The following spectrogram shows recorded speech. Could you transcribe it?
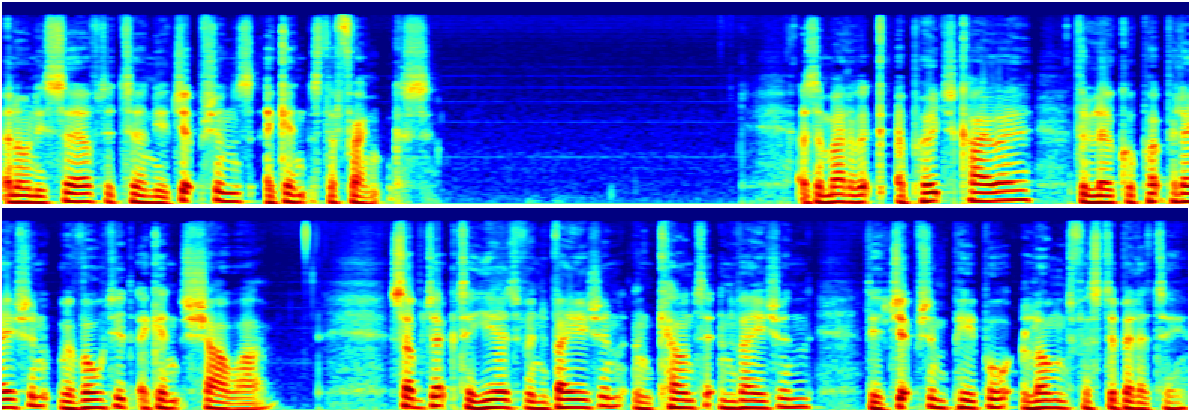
and only served to turn the Egyptians against the Franks. As Amalric approached Cairo, the local population revolted against Shawar. Subject to years of invasion and counter invasion, the Egyptian people longed for stability.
